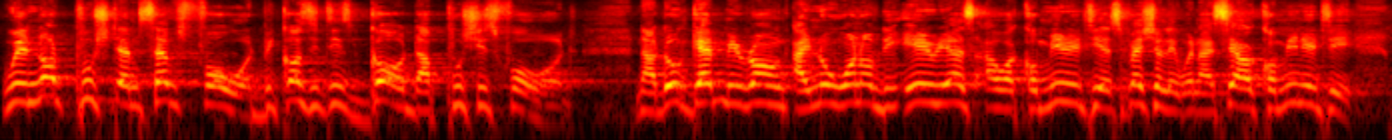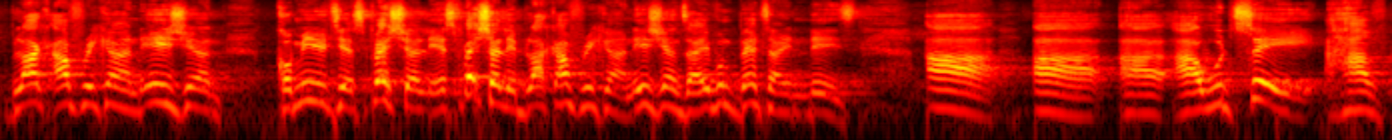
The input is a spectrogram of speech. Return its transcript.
will not push themselves forward because it is God that pushes forward. Now, don't get me wrong. I know one of the areas our community, especially when I say our community, black African, Asian community, especially, especially black African, Asians are even better in this, uh, uh, uh, I would say have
